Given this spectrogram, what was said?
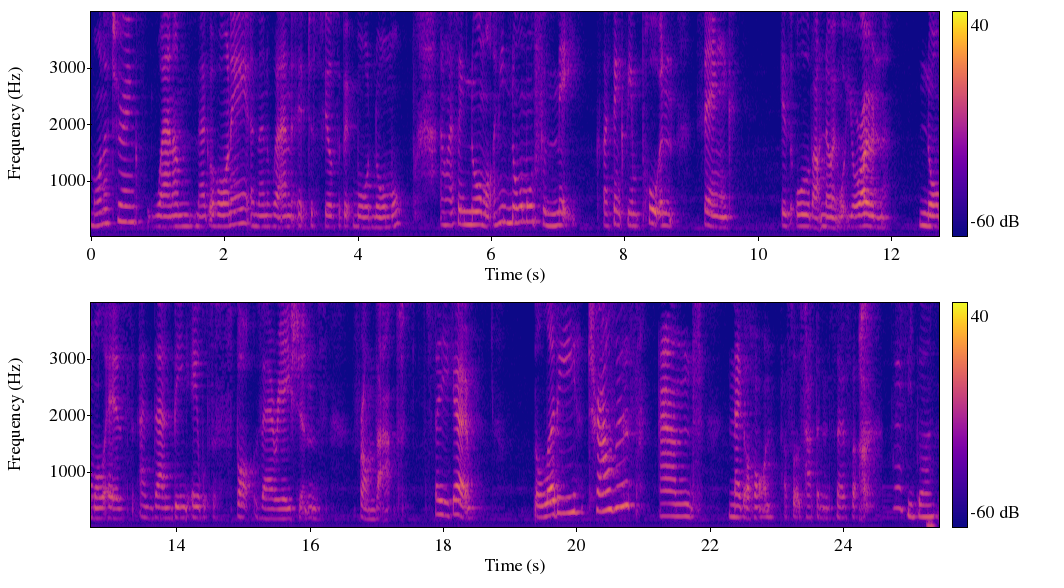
monitoring when I'm mega horny and then when it just feels a bit more normal. And when I say normal, I mean normal for me, because I think the important thing is all about knowing what your own normal is and then being able to spot variations from that. So there you go. Bloody trousers and mega horn. That's what's happening so far. Where have you gone?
